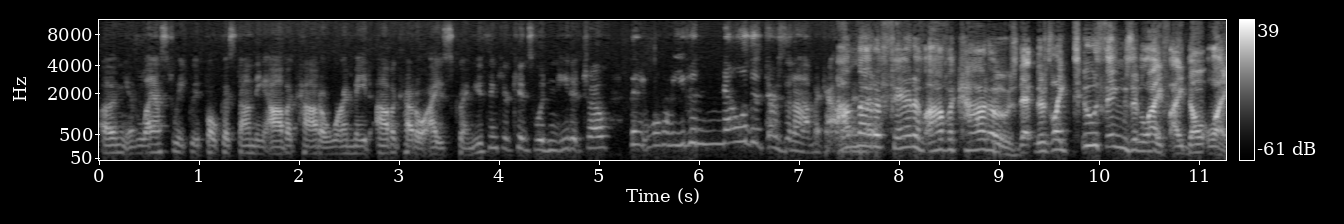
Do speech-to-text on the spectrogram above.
Um, you know, last week we focused on the avocado where I made avocado ice cream. You think your kids wouldn't eat it, Joe? They won't even know that there's an avocado. I'm not a fan of avocados. That there's like two things in life I don't like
